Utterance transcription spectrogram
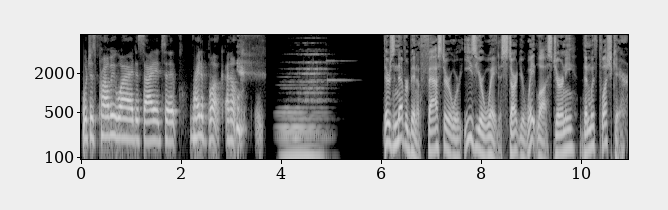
which is probably why I decided to write a book. I don't. There's never been a faster or easier way to start your weight loss journey than with PlushCare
